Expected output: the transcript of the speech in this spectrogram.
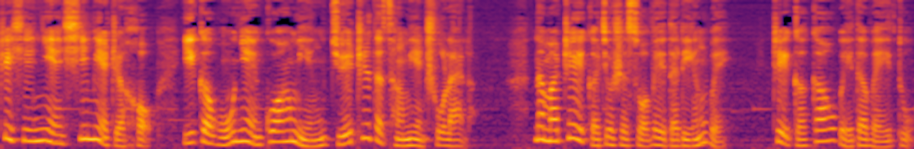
这些念熄灭之后，一个无念光明觉知的层面出来了，那么这个就是所谓的灵维，这个高维的维度，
